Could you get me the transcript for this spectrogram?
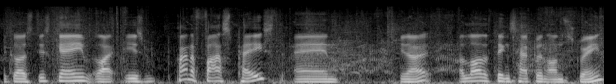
Because this game like is kind of fast paced and you know a lot of things happen on screen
